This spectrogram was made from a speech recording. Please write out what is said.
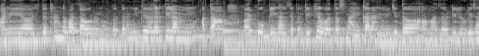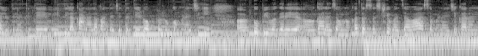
आणि अं, इथे थंड वातावरण होतं. तर मी तिला तर तिला मी आता टोपी घालते पण ती ठेवतच नाही. कारण मी जिथं माझं डिलिव्हरी झाली होती ना तिथे मी तिला कानाला बांधायचे. तर ते डॉक्टर लोक म्हणायचे की टोपी वगैरे घाला जाऊ नका तसंच ठेवत जावा असं म्हणायचे. कारण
